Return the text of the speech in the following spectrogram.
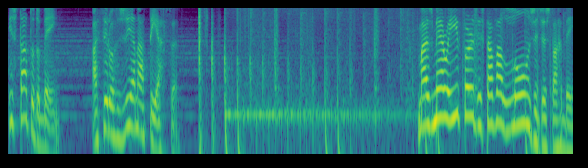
está tudo bem. A cirurgia na terça. Mas Mary Efford estava longe de estar bem.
